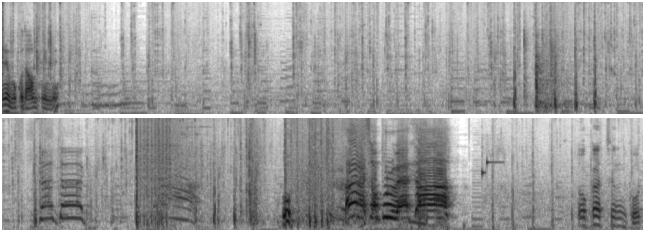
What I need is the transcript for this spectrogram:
얘네 먹고 나오면 되겠네? 반짝! 오! 아! 점프를 왜 했어? 똑같은 곳.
